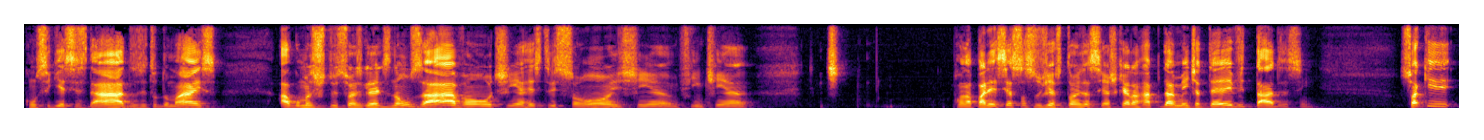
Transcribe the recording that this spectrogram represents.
conseguir esses dados e tudo mais. Algumas instituições grandes não usavam, ou tinha restrições, tinha, enfim, tinha. Quando apareciam essas sugestões assim, acho que eram rapidamente até evitadas. Assim. Só que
